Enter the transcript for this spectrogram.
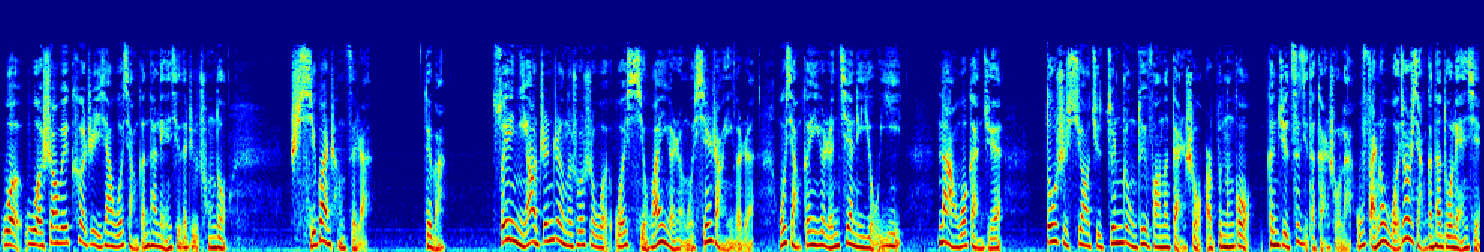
我我稍微克制一下，我想跟他联系的这个冲动，习惯成自然，对吧？所以你要真正的说是我我喜欢一个人，我欣赏一个人，我想跟一个人建立友谊，那我感觉都是需要去尊重对方的感受，而不能够根据自己的感受来。我反正我就是想跟他多联系，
